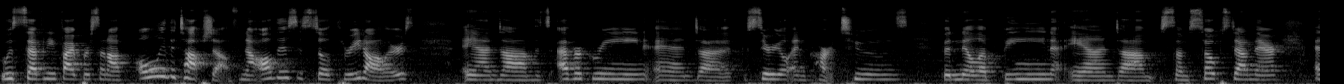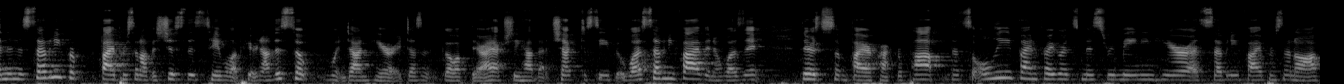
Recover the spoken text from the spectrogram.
with 75% off, only the top shelf. Now all this is still $3 and um, it's evergreen and uh, cereal and cartoons vanilla bean and um, some soaps down there. And then the 75% off is just this table up here. Now this soap went down here. It doesn't go up there. I actually had that checked to see if it was 75 and it wasn't. There's some Firecracker Pop. That's the only fine fragrance mist remaining here at 75% off.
